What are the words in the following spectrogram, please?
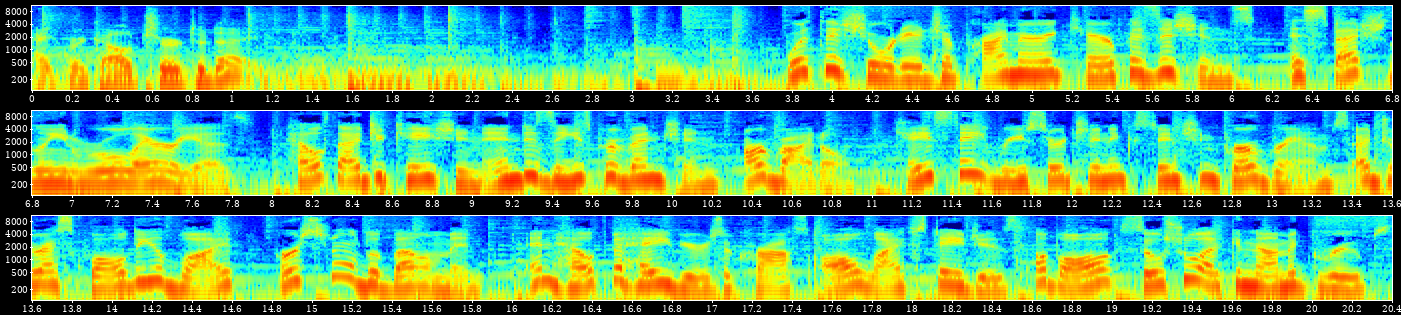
Agriculture Today. With the shortage of primary care physicians, especially in rural areas, health education and disease prevention are vital. K State research and extension programs address quality of life, personal development, and health behaviors across all life stages of all social economic groups.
